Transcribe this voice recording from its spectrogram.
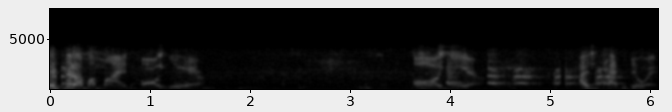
It's been on my mind all year. All year. I just had to do it.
